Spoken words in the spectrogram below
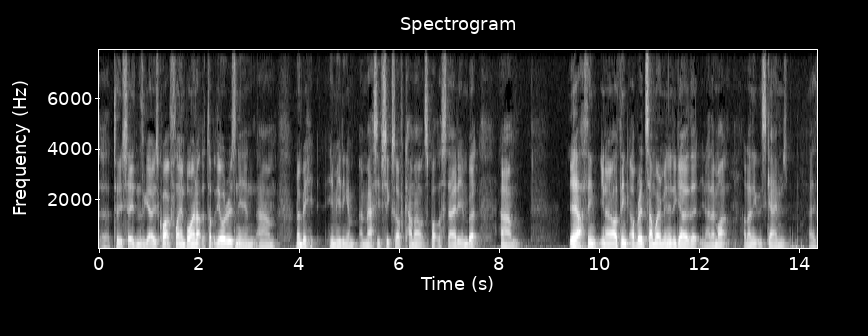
uh, two seasons ago. He's quite flamboyant at the top of the order, isn't he? And um, remember him hitting a, a massive six off come out at Spotless Stadium. But um, yeah, I think you know I think I read somewhere a minute ago that you know they might. I don't think this game's. I,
